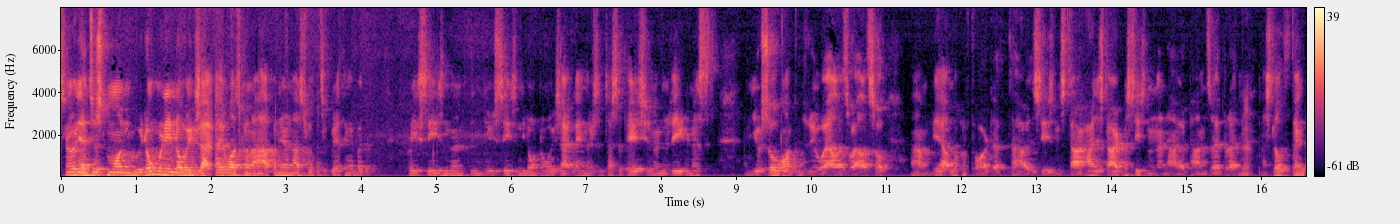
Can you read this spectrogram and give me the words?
it's really interesting one. We don't really know exactly what's going to happen here, and that's what's a great thing about the pre-season and the new season. You don't know exactly, and there's anticipation and there's eagerness, and you're so wanting to do well as well. So. Um, yeah, I'm looking forward to, to, how the season start, how they start the season, and then how it pans out. But I, yeah. I still think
